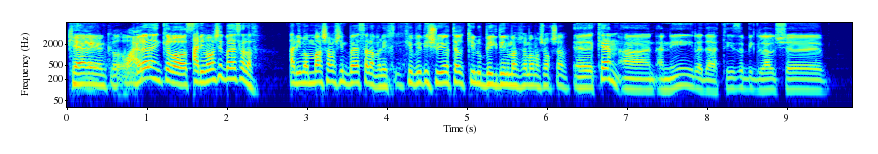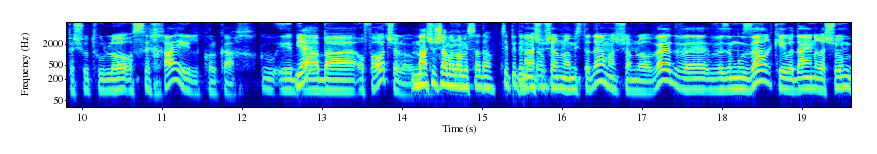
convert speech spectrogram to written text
קריאן קרוס. וואי, קריאן קרוס, אני ממש מתבאס עליו. אני ממש ממש מתבאס עליו, אני קיוויתי שהוא יהיה יותר כאילו big deal ממה שהוא עכשיו. אה, כן, אה, אני, לדעתי זה בגלל שפשוט הוא לא עושה חיל כל כך. אה, Yeah. בהופעות שלו. משהו שם לא מסתדר. ציפיתי ליותר. משהו שם לא מסתדר, משהו שם לא עובד, ו- וזה מוזר, כי הוא עדיין רשום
